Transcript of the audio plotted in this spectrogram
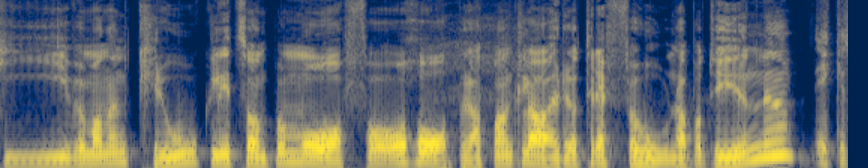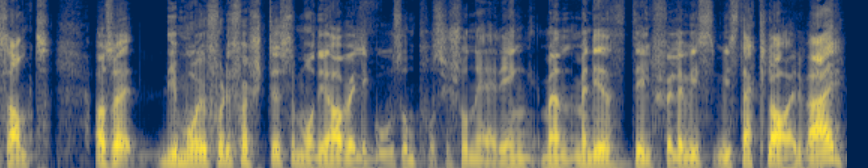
hiver man en krok litt sånn på måfå og håper at man klarer å treffe horna på tyren. Liksom. Ikke sant? Altså, de må jo For det første så må de ha veldig god sånn posisjonering. Men, men i dette tilfellet, hvis, hvis det er klarvær,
